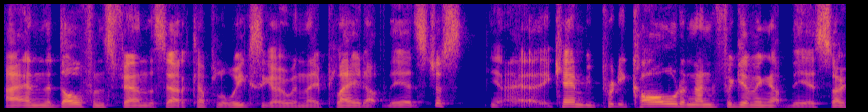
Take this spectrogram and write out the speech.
uh, and the Dolphins found this out a couple of weeks ago when they played up there. It's just you know it can be pretty cold and unforgiving up there. So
